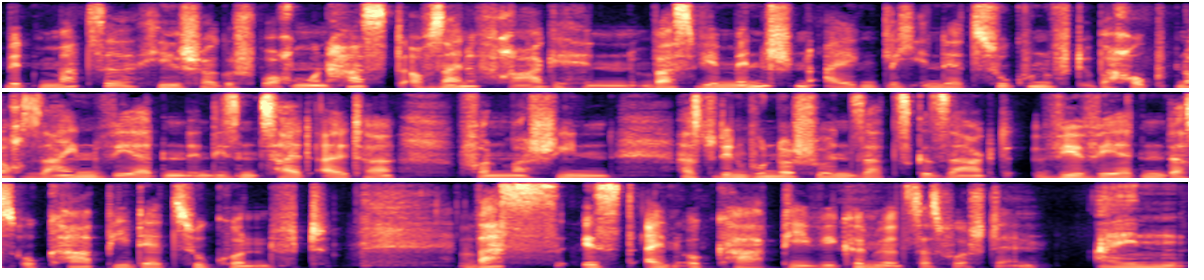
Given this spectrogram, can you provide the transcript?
mit Matze Hilscher gesprochen und hast auf seine Frage hin, was wir Menschen eigentlich in der Zukunft überhaupt noch sein werden in diesem Zeitalter von Maschinen, hast du den wunderschönen Satz gesagt, wir werden das Okapi der Zukunft. Was ist ein Okapi? Wie können wir uns das vorstellen? Ein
